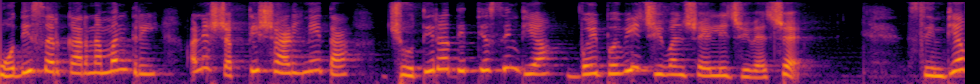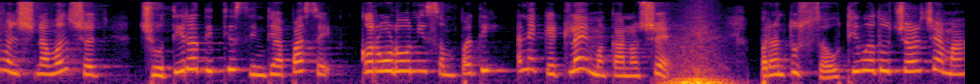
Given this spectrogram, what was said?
મોદી સરકારના મંત્રી અને શક્તિશાળી નેતા જ્યોતિરાદિત્ય સિંધિયા વૈભવી જીવનશૈલી જીવે છે. સિંધિયા વંશના વંશજ જ્યોતિરાદિત્ય સિંધિયા પાસે કરોડોની સંપત્તિ અને કેટલાય મકાનો છે. પરંતુ સૌથી વધુ ચર્ચામાં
